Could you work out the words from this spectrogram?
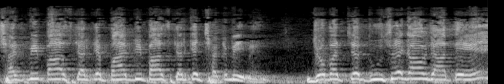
छठवीं पास करके पांचवी पास करके छठवीं में। जो बच्चे दूसरे गाँव जाते हैं,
